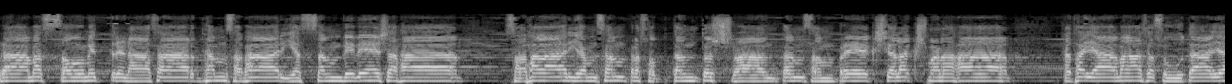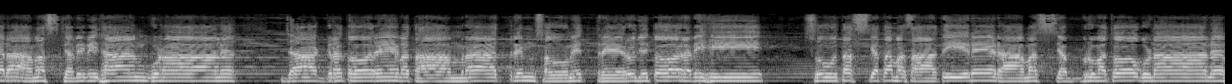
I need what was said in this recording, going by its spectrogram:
रामः सौमित्रिणा सार्धम् सभार्यः संविवेशः। सभार्यम् सम्प्रसुप्तम् तु श्रान्तम् सम्प्रेक्ष्य लक्ष्मणः। कथयामास सूताय रामस्य विविधान् गुणान्। जाग्रतोरेव ताम् रात्रिम् सौमित्रे रुजितो रविः। सूतस्य तमसा तीरे रामस्य ब्रुवतो गुणान्।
